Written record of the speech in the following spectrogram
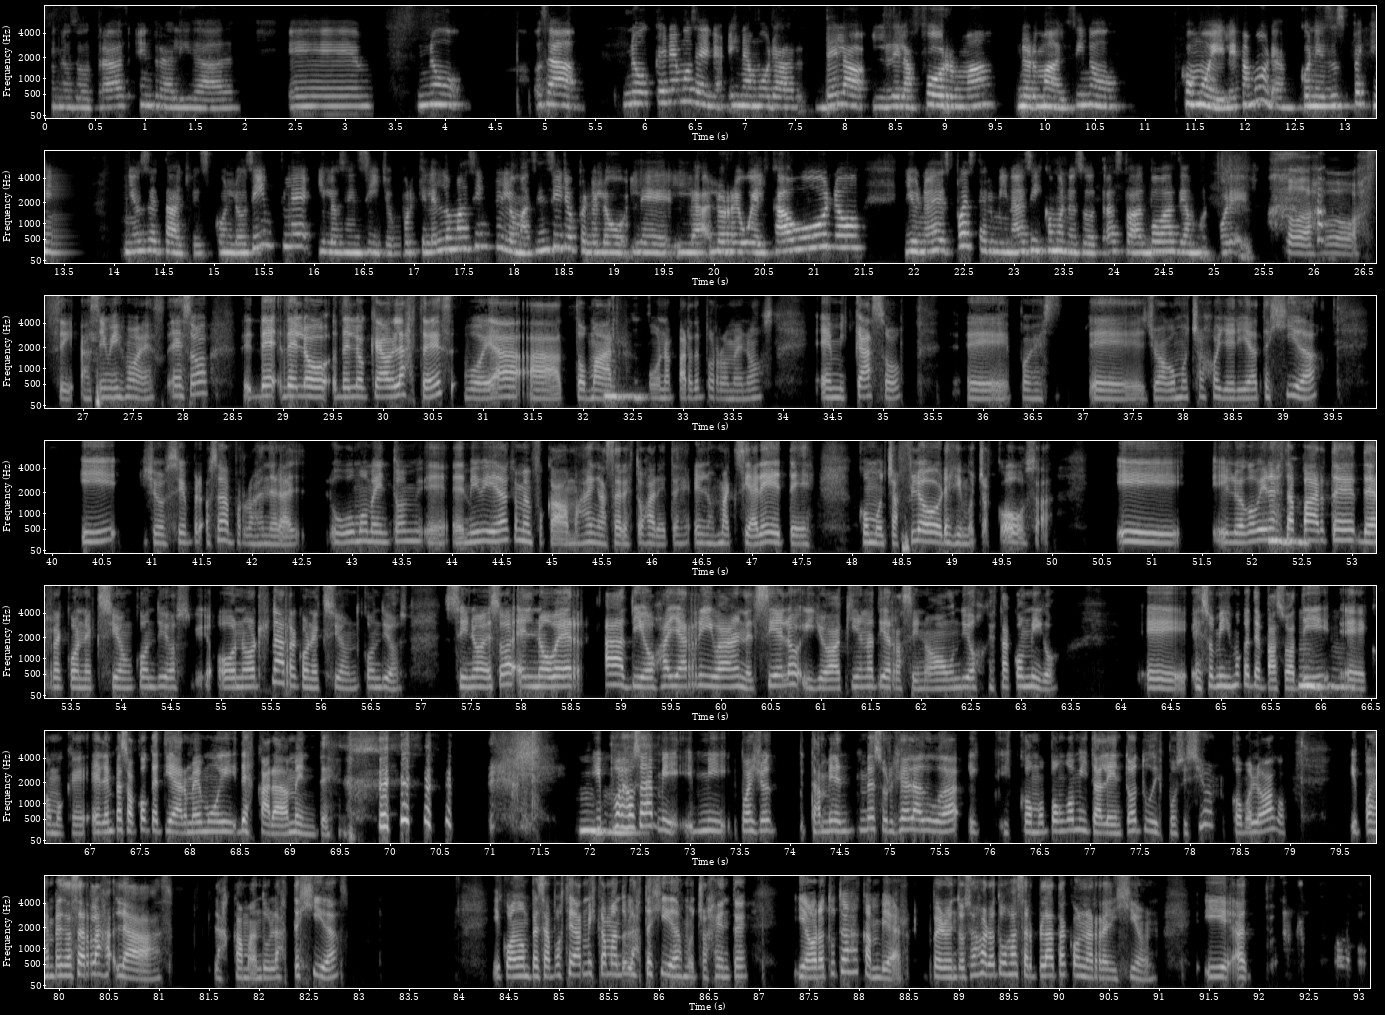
Nosotras en realidad eh, no, o sea, no queremos enamorar de la, de la forma normal, sino como él enamora, con esos pequeños detalles, con lo simple y lo sencillo, porque él es lo más simple y lo más sencillo, pero lo, le, revuelca a uno y uno después termina así como nosotras, todas bobas de amor por él. Todas bobas, sí, así mismo es. Eso, de, de lo, de lo que hablaste, voy a, a tomar una parte por lo menos. En mi caso, eh, pues eh, yo hago mucha joyería tejida y yo siempre, o sea, por lo general, hubo un momento eh, en mi, vida que me enfocaba más en hacer estos aretes, en los maxi aretes, con muchas flores y muchas cosas. Y, y luego viene esta parte de reconexión con Dios, o no la reconexión con Dios, sino eso, el no ver a Dios allá arriba en el cielo y yo aquí en la tierra, sino a un Dios que está conmigo. Eh, eso mismo que te pasó a ti, eh, como que él empezó a coquetearme muy descaradamente. Y pues, o sea, mi, mi, pues yo también me surge la duda y, y cómo pongo mi talento a tu disposición, cómo lo hago. Y pues empecé a hacer las, las, las camándulas tejidas. Y cuando empecé a postear mis camándulas tejidas, mucha gente, y ahora tú te vas a cambiar, pero entonces ahora tú vas a hacer plata con la religión. Y, ah,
